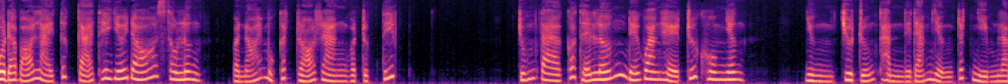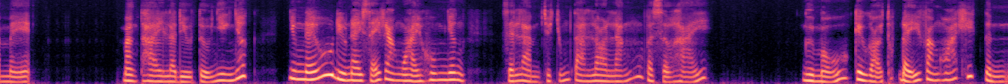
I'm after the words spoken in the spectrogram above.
Cô đã bỏ lại tất cả thế giới đó sau lưng và nói một cách rõ ràng và trực tiếp. Chúng ta có thể lớn để quan hệ trước hôn nhân, nhưng chưa trưởng thành để đảm nhận trách nhiệm làm mẹ. Mang thai là điều tự nhiên nhất, nhưng nếu điều này xảy ra ngoài hôn nhân sẽ làm cho chúng ta lo lắng và sợ hãi. Người mẫu kêu gọi thúc đẩy văn hóa khiết tịnh,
